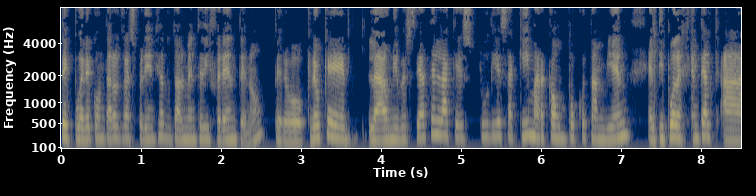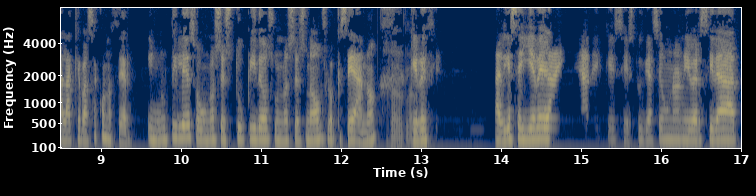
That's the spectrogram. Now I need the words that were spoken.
te puede contar otra experiencia totalmente diferente, ¿no? Pero creo que la universidad en la que estudies aquí marca un poco también el tipo de gente a la que vas a conocer. Inútiles o unos estúpidos, unos snobs, lo que sea, ¿no? Claro, claro. Quiero decir, nadie se lleve la idea de que si estudias en una universidad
